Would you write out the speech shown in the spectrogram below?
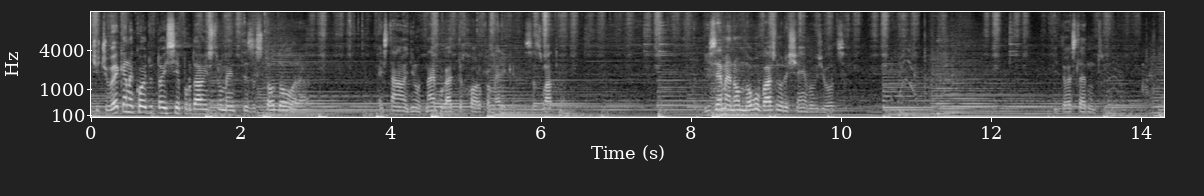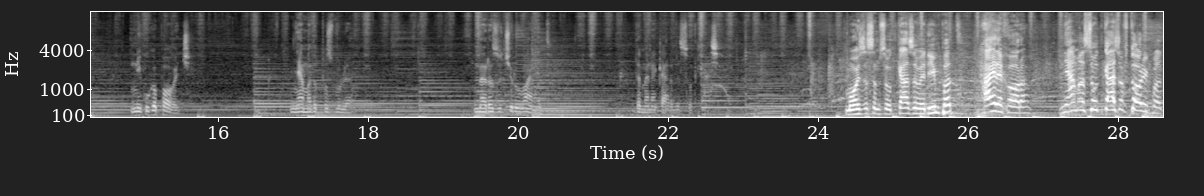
че човека, на който той си е продал инструментите за 100 долара, е станал един от най-богатите хора в Америка с злато. И взема едно много важно решение в живота си. И то е следното. Никога повече няма да позволя на разочарованието да ме накара да се откажа. Може да съм се отказал един път. Хайде хора, няма да се откажа втори път.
